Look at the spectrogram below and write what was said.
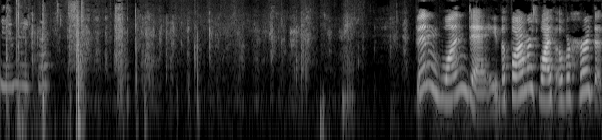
see makeup. Then one day, the farmer's wife overheard that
